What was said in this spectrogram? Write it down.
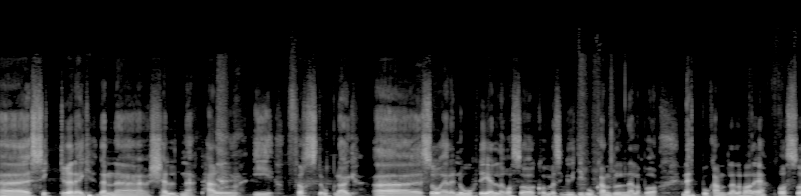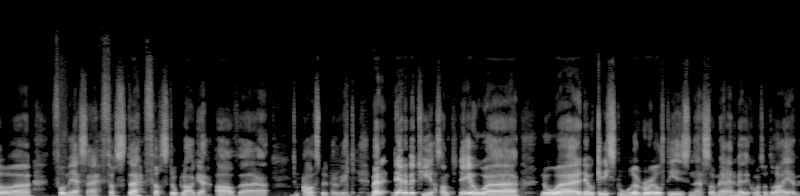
eh, sikre deg denne sjeldne perlen i første opplag, eh, så er det nå det gjelder også å komme seg ut i bokhandelen eller på nettbokhandel eller hva det er, og så eh, få med seg første, førsteopplaget av eh, av. Men det det betyr, sant, det er jo uh, noe Det er jo ikke de store royaltiesene som jeg regner med vi kommer til å dra hjem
